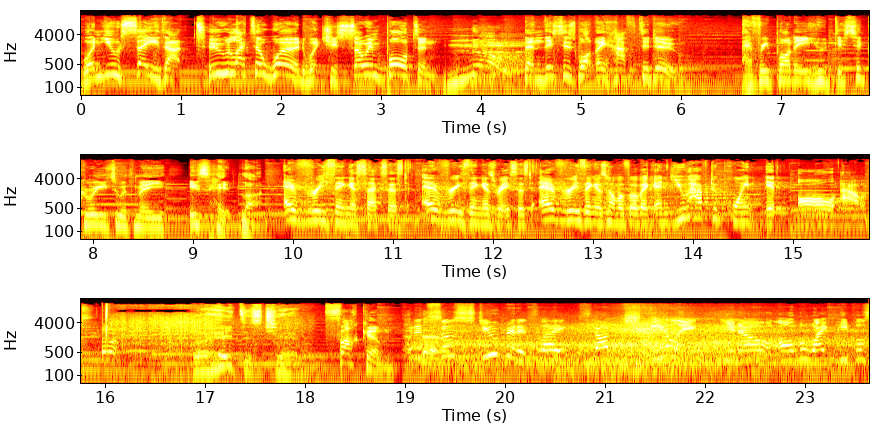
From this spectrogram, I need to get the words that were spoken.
when you say that two letter word which is so important, no, then this is what they have to do. Everybody who disagrees with me is Hitler. Everything is sexist, everything is racist, everything is homophobic, and you have to point it all out. I hate this channel. Fuck him. But it's so stupid. It's like, stop stealing, you know, all the white people's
